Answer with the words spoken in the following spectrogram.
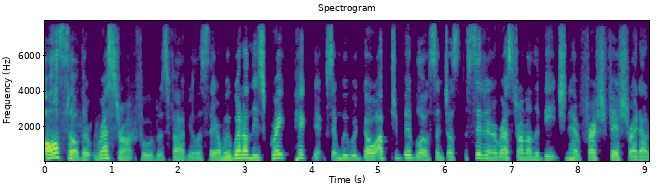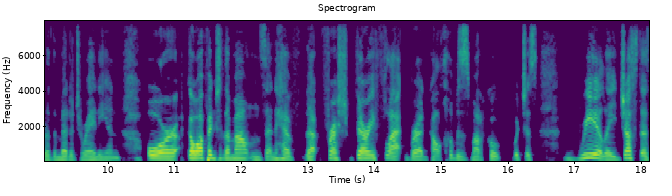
also, the restaurant food was fabulous there. And we went on these great picnics, and we would go up to Byblos and just sit in a restaurant on the beach and have fresh fish right out of the Mediterranean, or go up into the mountains and have that fresh, very flat bread called khubz markouk, which is really just a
